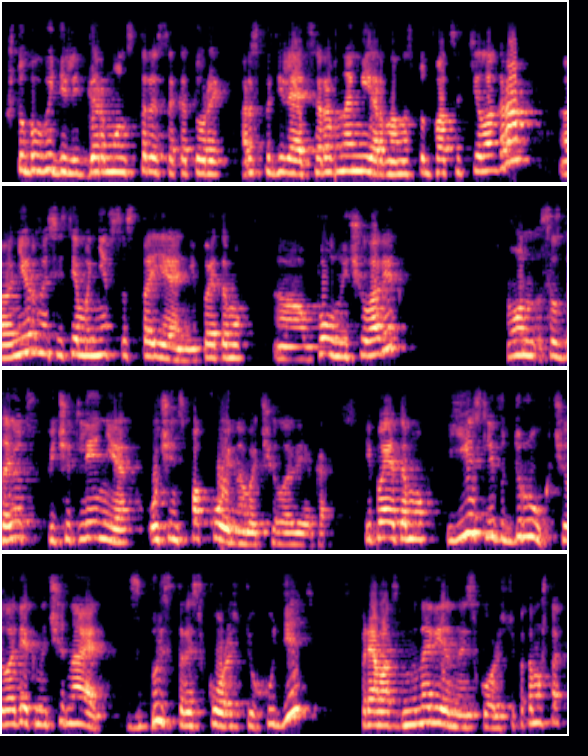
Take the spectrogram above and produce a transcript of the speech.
чтобы выделить гормон стресса, который распределяется равномерно на 120 килограмм, нервная система не в состоянии, поэтому полный человек он создает впечатление очень спокойного человека. И поэтому, если вдруг человек начинает с быстрой скоростью худеть, прямо с мгновенной скоростью, потому что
